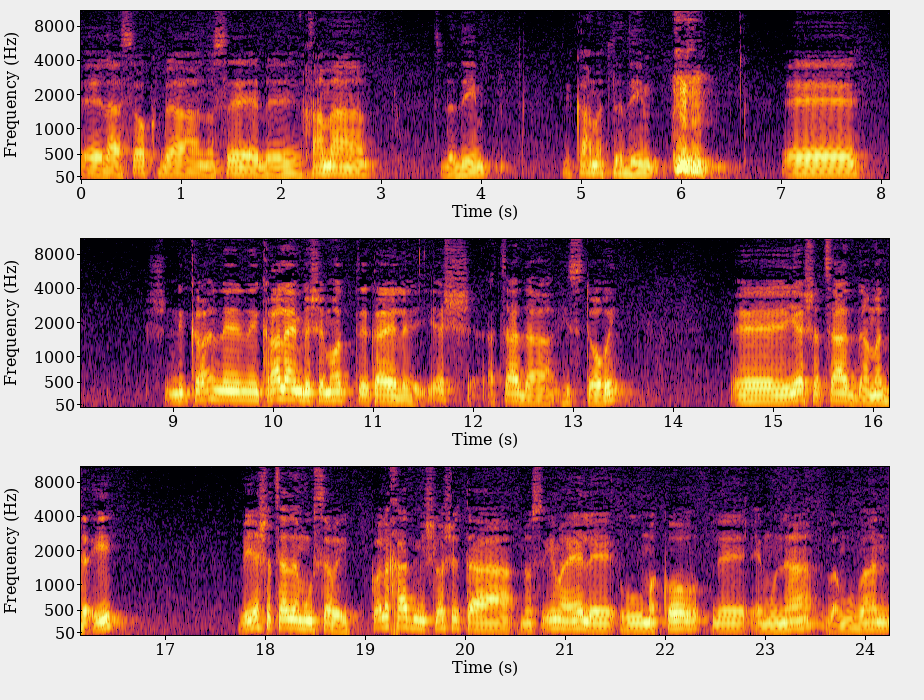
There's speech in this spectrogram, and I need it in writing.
אה, לעסוק בנושא בכמה צדדים, בכמה צדדים. אה, נקרא, נקרא להם בשמות כאלה. יש הצד ההיסטורי, אה, יש הצד המדעי ויש הצד המוסרי. כל אחד משלושת הנושאים האלה הוא מקור לאמונה במובן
